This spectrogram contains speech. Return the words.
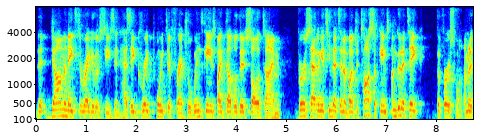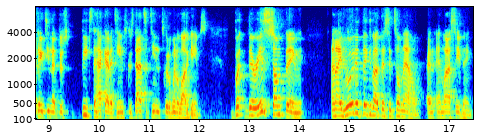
that dominates the regular season, has a great point differential, wins games by double digits all the time, versus having a team that's in a bunch of toss up games, I'm going to take the first one. I'm going to take a team that just beats the heck out of teams because that's a team that's going to win a lot of games. But there is something, and I really didn't think about this until now and, and last evening,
